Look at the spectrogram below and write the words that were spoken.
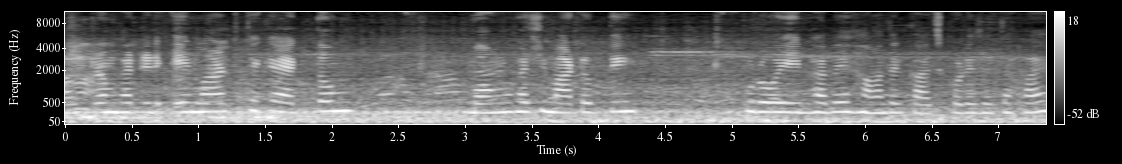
আউটগ্রাম ঘাটের এই মাঠ থেকে একদম বঙ্গভাষী মাঠ অবধি পুরো এইভাবে আমাদের কাজ করে যেতে হয়।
